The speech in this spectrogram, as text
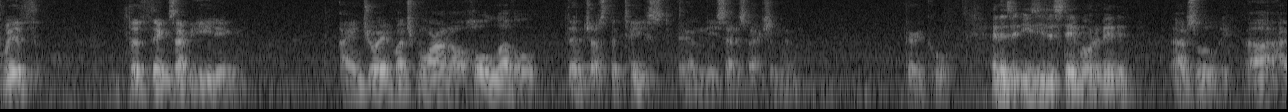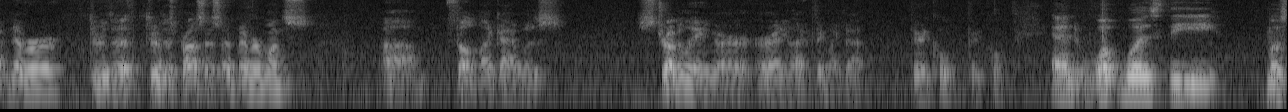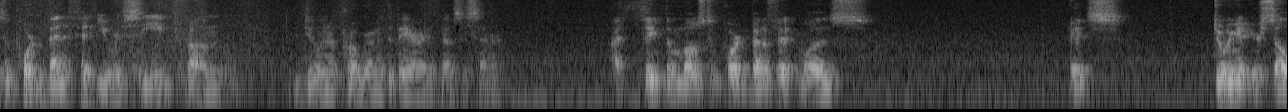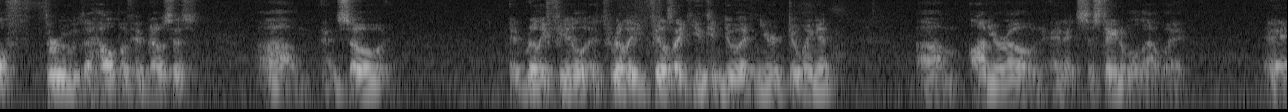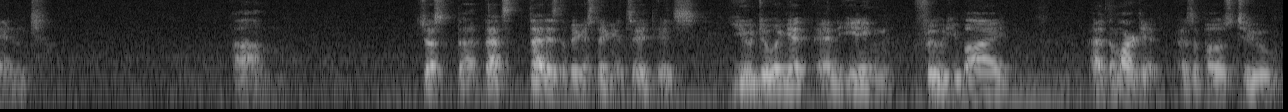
with the things I'm eating, I enjoy it much more on a whole level than just the taste and the satisfaction. And Very cool. And is it easy to stay motivated? Absolutely. Uh, I've never, through the, through this process, I've never once, um, felt like I was struggling or, or anything like that. Very cool. Very cool. And what was the most important benefit you received from doing a program at the Bay Area Hypnosis Center? I think the most important benefit was it's doing it yourself through the help of hypnosis. Um, and so it really feel it really feels like you can do it and you're doing it um, on your own and it's sustainable that way. And um, just that that's that is the biggest thing. It's it, it's you doing it and eating food you buy at the market as opposed to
